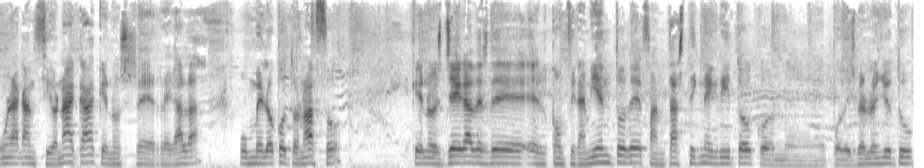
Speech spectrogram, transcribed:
una cancionaca que nos eh, regala, un melocotonazo que nos llega desde el confinamiento de Fantastic Negrito con, eh, podéis verlo en YouTube,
